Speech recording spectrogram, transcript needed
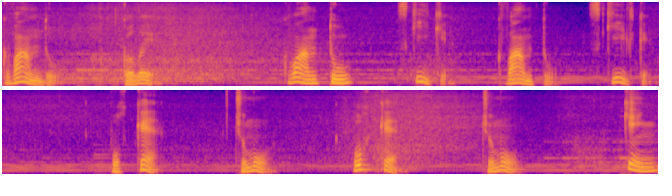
Quando. Коли. Quanto. Скільки. Quanto. Скільки. Porquê. Чому? Porquê. Чому? Quem.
